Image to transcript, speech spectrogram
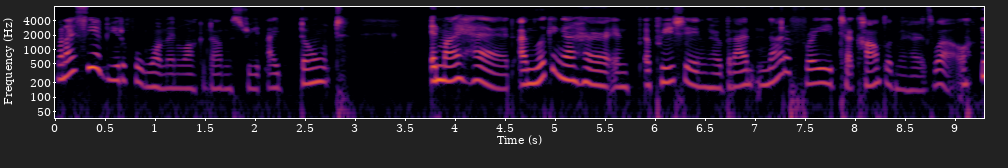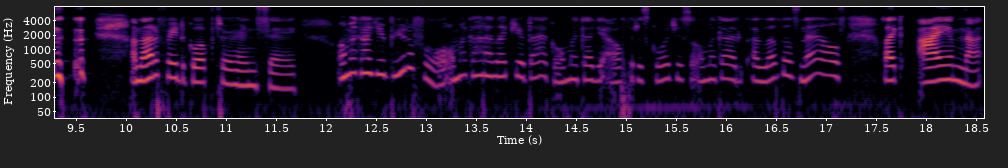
When I see a beautiful woman walking down the street, I don't in my head, I'm looking at her and appreciating her, but I'm not afraid to compliment her as well. I'm not afraid to go up to her and say, Oh my God, you're beautiful. Oh my God, I like your bag. Oh my God, your outfit is gorgeous. Oh my God, I love those nails. Like, I am not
